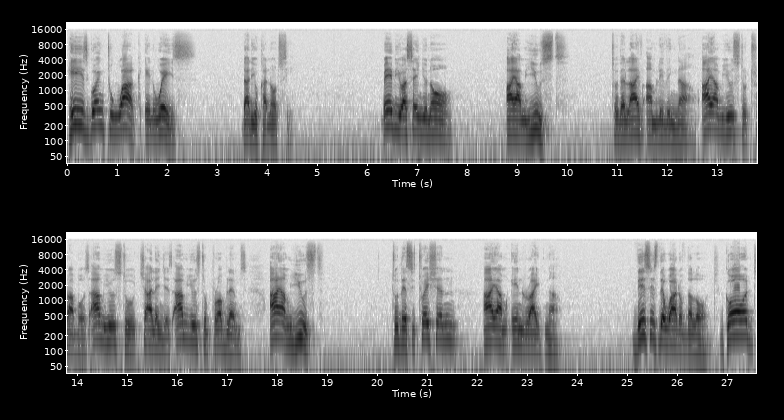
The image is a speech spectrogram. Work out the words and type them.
He is going to work in ways that you cannot see. Maybe you are saying, you know, I am used to the life I'm living now. I am used to troubles. I'm used to challenges. I'm used to problems. I am used to the situation I am in right now. This is the word of the Lord. God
